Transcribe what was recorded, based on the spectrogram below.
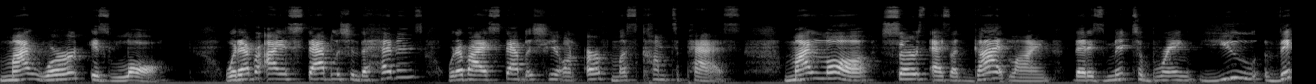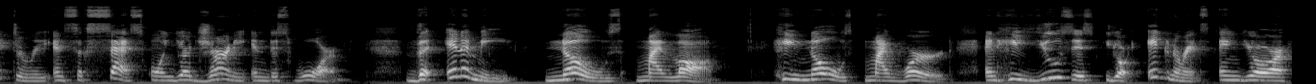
My word is law. Whatever I establish in the heavens, whatever I establish here on earth must come to pass. My law serves as a guideline that is meant to bring you victory and success on your journey in this war. The enemy knows my law. He knows my word and he uses your ignorance and your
